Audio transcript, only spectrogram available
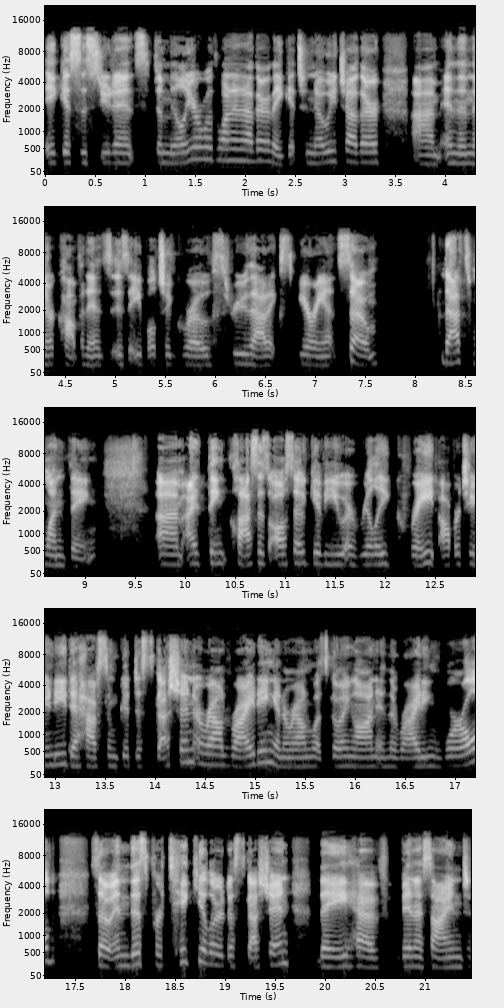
It gets the students familiar with one another they get to know each other um, and then their confidence is able to grow through that experience. So that's one thing. Um, I think classes also give you a really great opportunity to have some good discussion around writing and around what's going on in the writing world. So, in this particular discussion, they have been assigned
